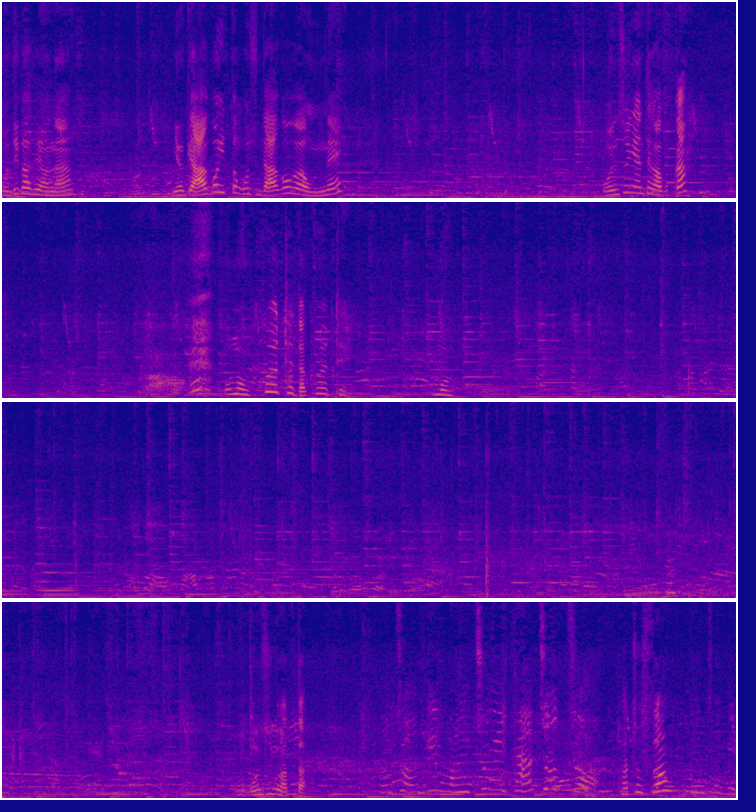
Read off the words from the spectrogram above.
어디 가세요, 나? 여기 악어 있던 곳인데 악어가 없네? 원숭이한테 가볼까? 헉, 어머, 코요테다, 코요테. 어머. 원숭이 왔다. 저기 멍충이 다쳤어. 다쳤어? 저기.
